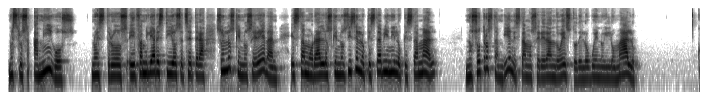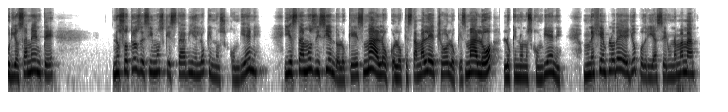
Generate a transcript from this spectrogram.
nuestros amigos, nuestros eh, familiares, tíos, etcétera, son los que nos heredan esta moral, los que nos dicen lo que está bien y lo que está mal, nosotros también estamos heredando esto de lo bueno y lo malo. Curiosamente, nosotros decimos que está bien lo que nos conviene y estamos diciendo lo que es malo, lo que está mal hecho, lo que es malo, lo que no nos conviene. Un ejemplo de ello podría ser una mamá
